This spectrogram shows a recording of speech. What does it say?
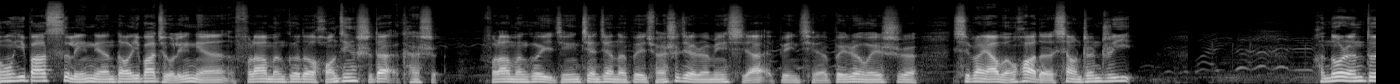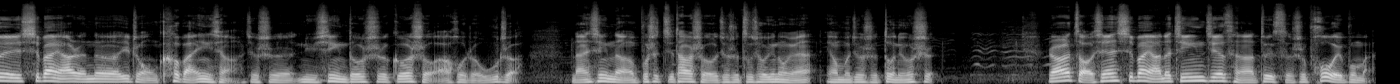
从一八四零年到一八九零年，弗拉门戈的黄金时代开始。弗拉门戈已经渐渐地被全世界人民喜爱，并且被认为是西班牙文化的象征之一。很多人对西班牙人的一种刻板印象就是女性都是歌手啊或者舞者，男性呢不是吉他手就是足球运动员，要么就是斗牛士。然而，早先西班牙的精英阶层啊对此是颇为不满。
